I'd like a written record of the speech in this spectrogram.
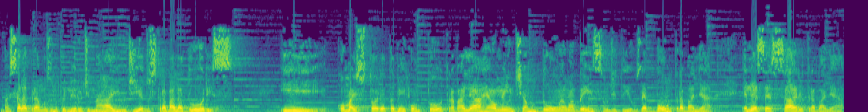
Nós celebramos no primeiro de maio o Dia dos Trabalhadores e, como a história também contou, trabalhar realmente é um dom, é uma bênção de Deus. É bom trabalhar, é necessário trabalhar.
